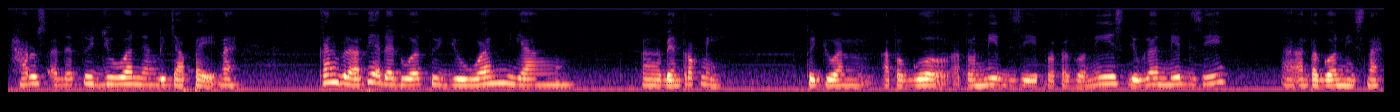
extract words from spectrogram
Harus ada tujuan yang dicapai. Nah kan berarti ada dua tujuan yang uh, bentrok nih. Tujuan atau goal atau need si protagonis juga need si uh, antagonis. Nah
